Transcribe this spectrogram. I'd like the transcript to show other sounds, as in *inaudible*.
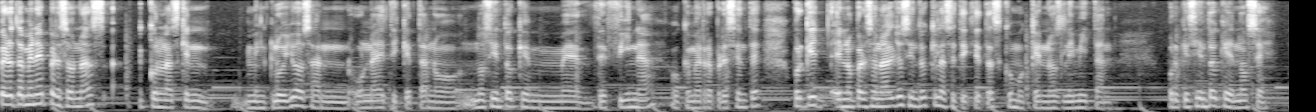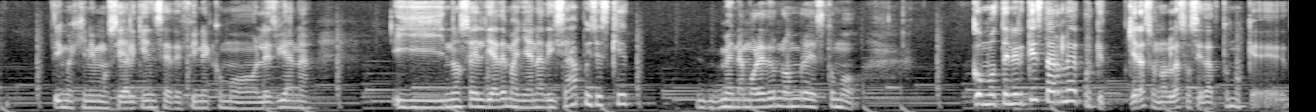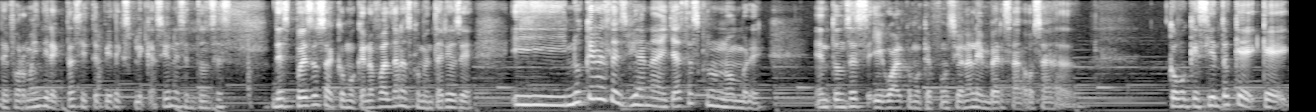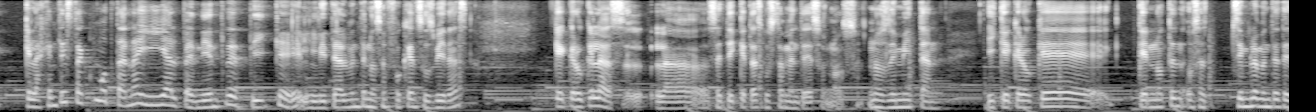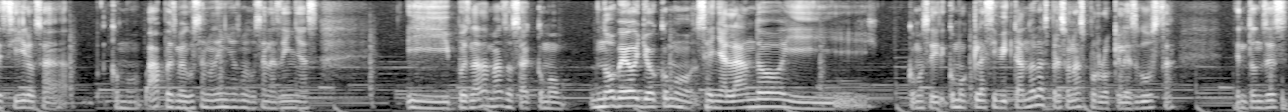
Pero también hay personas con las que me incluyo, o sea, una etiqueta no, no siento que me defina o que me represente, porque en lo personal yo siento que las etiquetas como que nos limitan, porque siento que, no sé, imaginemos si alguien se define como lesbiana y no sé, el día de mañana dice, ah, pues es que me enamoré de un hombre, es como como tener que estarle, porque quieras o no, la sociedad como que de forma indirecta sí te pide explicaciones. Entonces, después, o sea, como que no faltan los comentarios de, y no que eres lesbiana y ya estás con un hombre. Entonces, igual como que funciona la inversa, o sea, como que siento que, que, que la gente está como tan ahí al pendiente de ti que literalmente no se enfoca en sus vidas, que creo que las, las etiquetas justamente eso nos, nos limitan y que creo que, que no, ten, o sea, simplemente decir, o sea, como, ah, pues me gustan los niños, me gustan las niñas. Y pues nada más, o sea, como no veo yo como señalando y como, se, como clasificando a las personas por lo que les gusta. Entonces,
